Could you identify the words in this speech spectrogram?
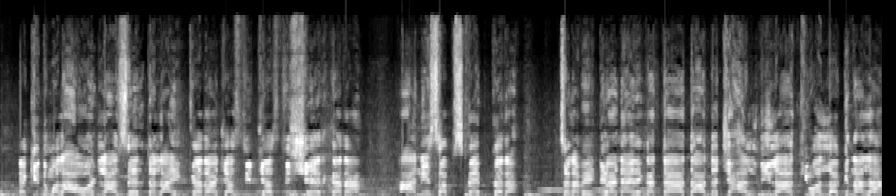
नक्की तुम्हाला आवडला असेल तर लाईक करा जास्तीत जास्त शेअर करा आणि सबस्क्राईब करा. चला भेटूया डायरेक्ट आता दादाच्या हल्दीला किंवा लग्नाला.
